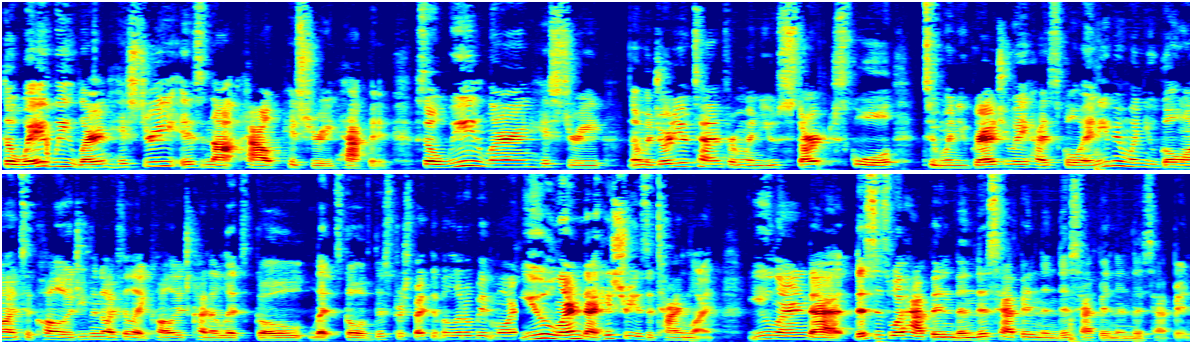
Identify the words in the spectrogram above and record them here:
The way we learn history is not how history happened. So we learn history a majority of time from when you start school to when you graduate high school and even when you go on to college even though i feel like college kind of lets go lets go of this perspective a little bit more you learn that history is a timeline you learn that this is what happened, then this happened, then this happened, then this happened,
